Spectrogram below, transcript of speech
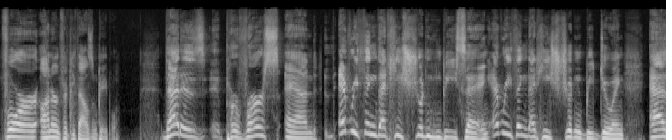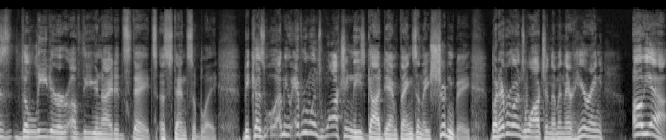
for 150,000 people. That is perverse and everything that he shouldn't be saying, everything that he shouldn't be doing as the leader of the United States, ostensibly. Because, I mean, everyone's watching these goddamn things and they shouldn't be, but everyone's watching them and they're hearing. Oh yeah,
